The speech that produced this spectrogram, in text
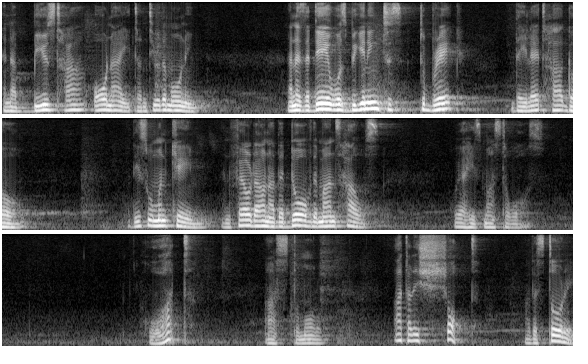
and abused her all night until the morning. And as the day was beginning to, to break, they let her go. This woman came and fell down at the door of the man's house where his master was. What? asked Tomorrow, utterly shocked at the story.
